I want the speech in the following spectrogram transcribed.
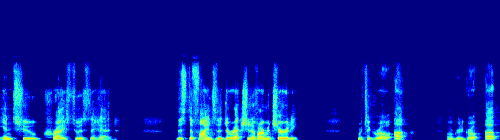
into Christ, who is the head. This defines the direction of our maturity. We're to grow up, and we're going to grow up.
